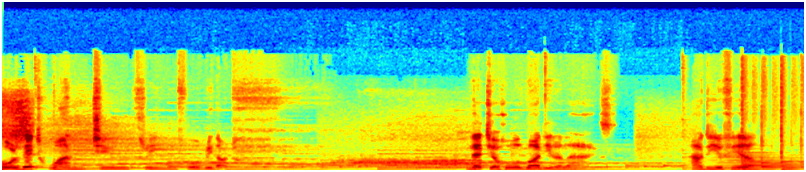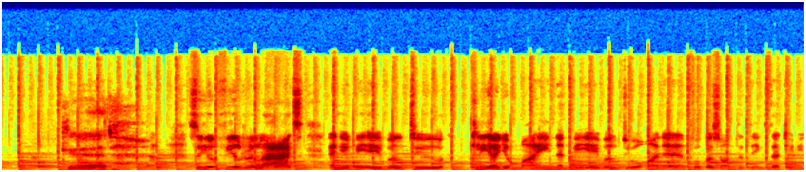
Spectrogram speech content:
Hold it. One, two, three, four. Breathe out. Let your whole body relax. How do you feel? Good. Yeah. So, you'll feel relaxed and you'll be able to clear your mind and be able to go on and focus on the things that you need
